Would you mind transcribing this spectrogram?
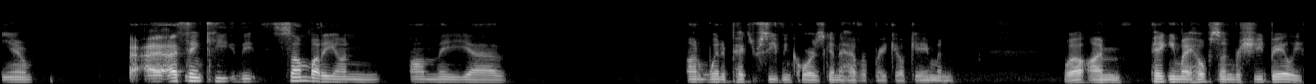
you know i, I think he the, somebody on on the uh on winnipeg's receiving corps is going to have a breakout game and well i'm pegging my hopes on rasheed bailey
